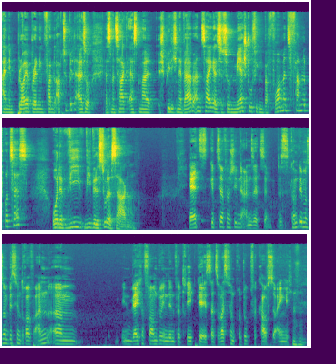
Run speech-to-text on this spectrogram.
ein Employer Branding Funnel abzubilden? Also, dass man sagt, erstmal spiele ich eine Werbeanzeige, also so einen mehrstufigen Performance Funnel Prozess? Oder wie, wie würdest du das sagen? Ja, jetzt gibt es ja verschiedene Ansätze. Das kommt immer so ein bisschen drauf an, ähm, in welcher Form du in den Vertrieb gehst. Also was für ein Produkt verkaufst du eigentlich? Mhm.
